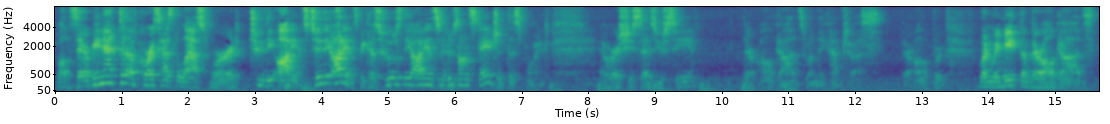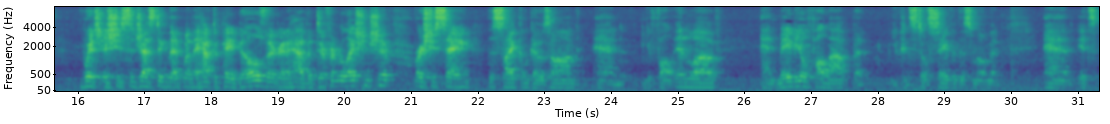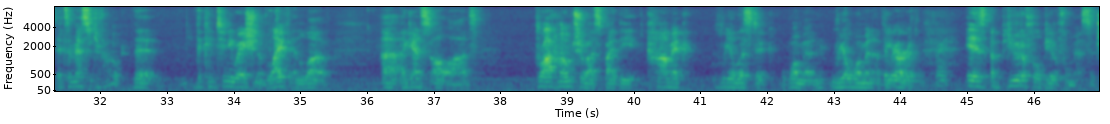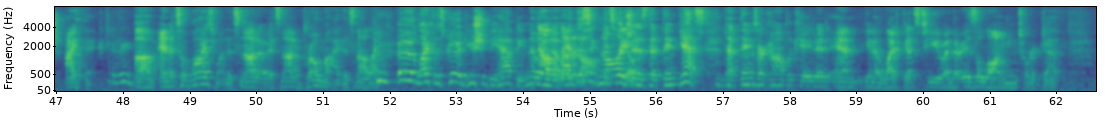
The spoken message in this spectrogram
Well, Zerbinetta, of course, has the last word to the audience. To the audience, because who's the audience and who's on stage at this point? Where she says, You see, they're all gods when they come to us. They're all, when we meet them, they're all gods. Which is she suggesting that when they have to pay bills, they're going to have a different relationship? Or is she saying the cycle goes on and you fall in love and maybe you'll fall out, but you can still savor this moment. And it's it's a message of hope. The the continuation of life and love uh, against all odds, brought home to us by the comic, realistic woman, real woman of the, real earth, Right. Is a beautiful, beautiful message. I think. I agree. Um, and it's a wise one. It's not a. It's not a bromide. It's not like "Eh, life is good. You should be happy. No, No, no. not It- at this all. It's acknowledges that thing. Yes, that things are complicated, and you know life gets to you, and there is a longing toward death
